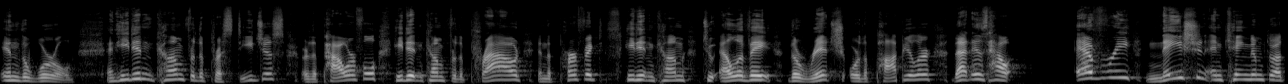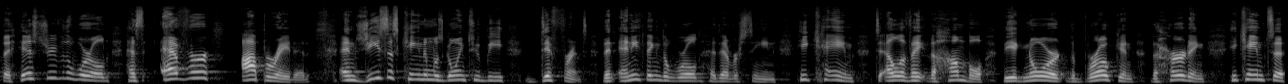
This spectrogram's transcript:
in the world. And He didn't come for the prestigious or the powerful. He didn't come for the proud and the perfect. He didn't come to elevate the rich or the popular. That is how every nation and kingdom throughout the history of the world has ever operated. And Jesus' kingdom was going to be different than anything the world had ever seen. He came to elevate the humble, the ignored, the broken, the hurting. He came to,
